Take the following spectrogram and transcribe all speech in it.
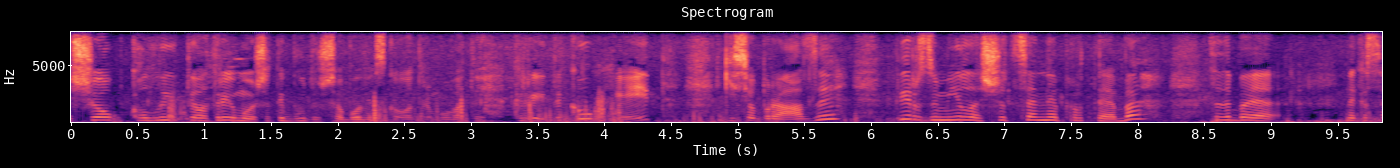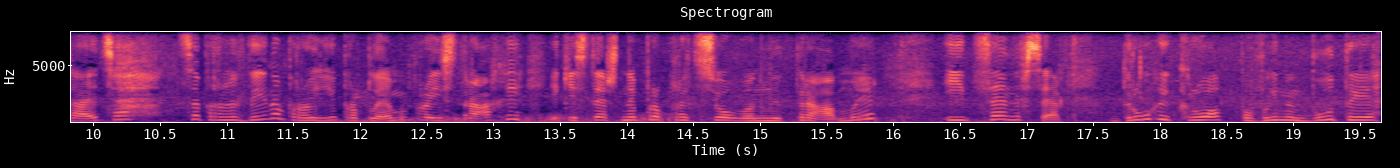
щоб коли ти отримуєш, а ти будеш обов'язково отримувати критику, хейт, якісь образи, ти розуміла, що це не про тебе, це тебе не касається. Це про людину, про її проблеми, про її страхи, якісь теж не пропрацьовані травми. І це не все. Другий крок повинен бути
